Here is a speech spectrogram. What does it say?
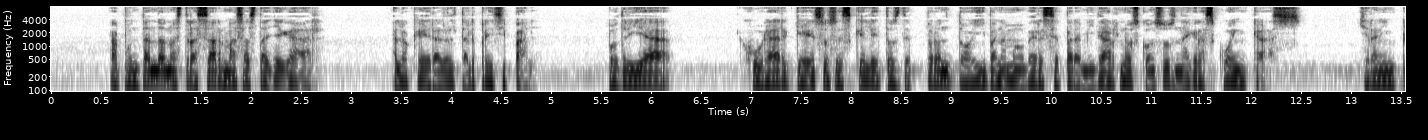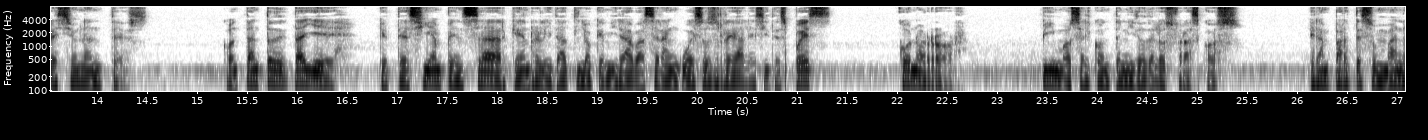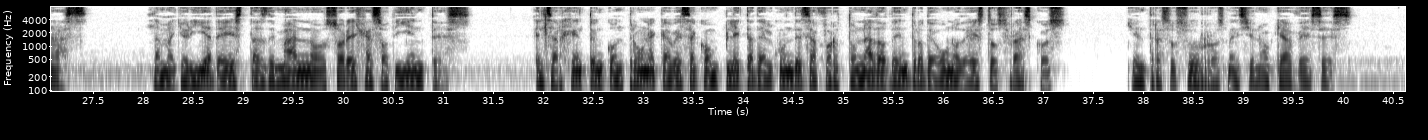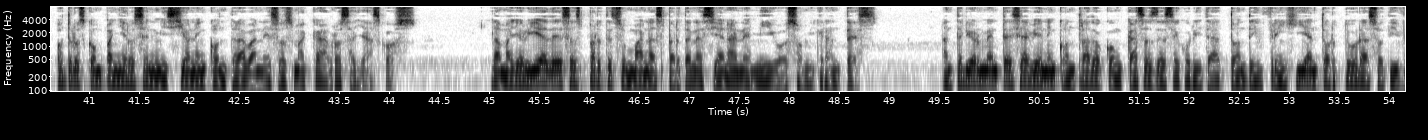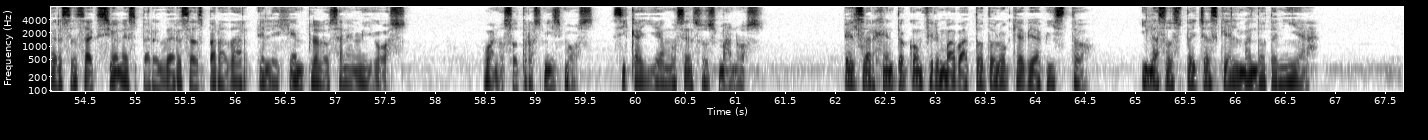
apuntando nuestras armas hasta llegar a lo que era el altar principal. Podría jurar que esos esqueletos de pronto iban a moverse para mirarnos con sus negras cuencas, y eran impresionantes, con tanto detalle que te hacían pensar que en realidad lo que mirabas eran huesos reales y después, con horror, vimos el contenido de los frascos. Eran partes humanas, la mayoría de estas de manos, orejas o dientes, el sargento encontró una cabeza completa de algún desafortunado dentro de uno de estos frascos, y entre susurros mencionó que a veces otros compañeros en misión encontraban esos macabros hallazgos. La mayoría de esas partes humanas pertenecían a enemigos o migrantes. Anteriormente se habían encontrado con casas de seguridad donde infringían torturas o diversas acciones perversas para dar el ejemplo a los enemigos, o a nosotros mismos, si caíamos en sus manos. El sargento confirmaba todo lo que había visto y las sospechas que el mando tenía.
